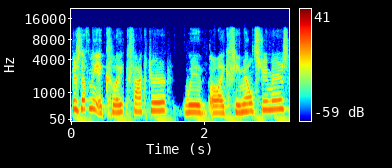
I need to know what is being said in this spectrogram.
There's definitely a click factor with like female streamers,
